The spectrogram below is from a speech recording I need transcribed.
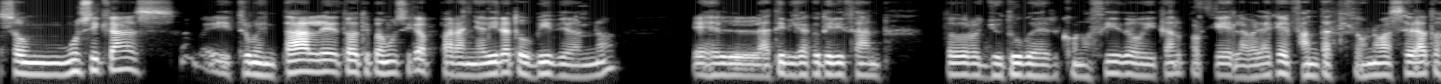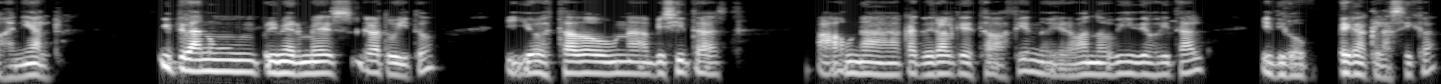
son músicas instrumentales, todo tipo de música para añadir a tus vídeos, ¿no? Es la típica que utilizan todos los youtubers conocidos y tal, porque la verdad que es fantástica, una base de datos genial. Y te dan un primer mes gratuito. Y yo he estado unas visitas a una catedral que estaba haciendo y grabando vídeos y tal, y digo, pega clásica.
